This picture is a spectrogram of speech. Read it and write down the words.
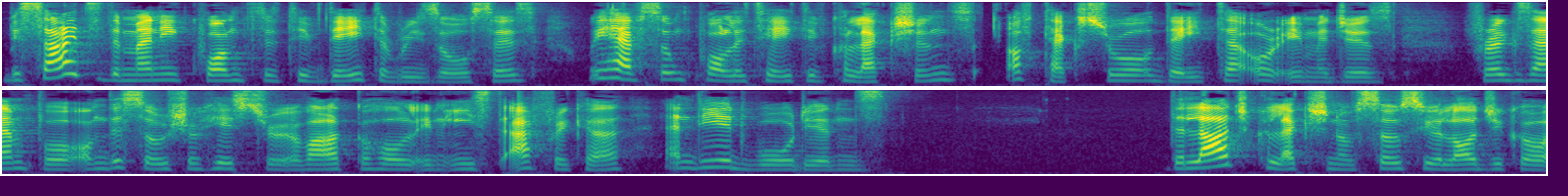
Besides the many quantitative data resources, we have some qualitative collections of textual data or images, for example on the social history of alcohol in East Africa and the Edwardians. The large collection of sociological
